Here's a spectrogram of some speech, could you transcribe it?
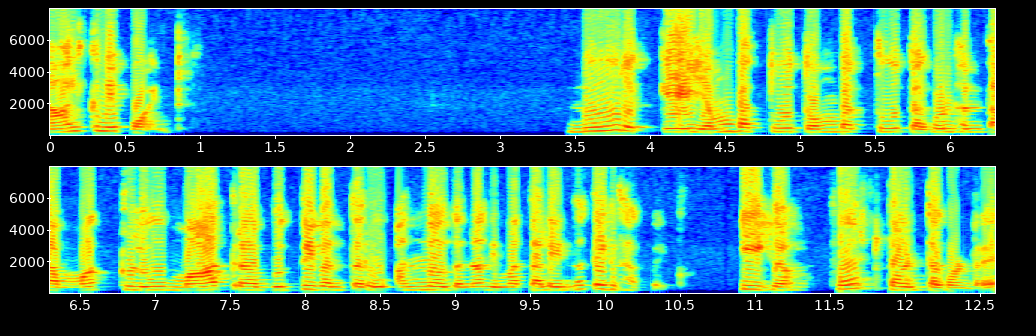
ನಾಲ್ಕನೇ ಪಾಯಿಂಟ್ ನೂರಕ್ಕೆ ಎಂಬತ್ತು, ತೊಂಬತ್ತು ತಗೊಂಡಂತ ಮಕ್ಕಳು ಮಾತ್ರ ಬುದ್ಧಿವಂತರು ಅನ್ನೋದನ್ನ ನಿಮ್ಮ ತಲೆಯಿಂದ ತೆಗೆದುಹಾಕ್ಬೇಕು. ಈಗ ಫೋರ್ತ್ ಪಾಯಿಂಟ್ ತಗೊಂಡ್ರೆ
